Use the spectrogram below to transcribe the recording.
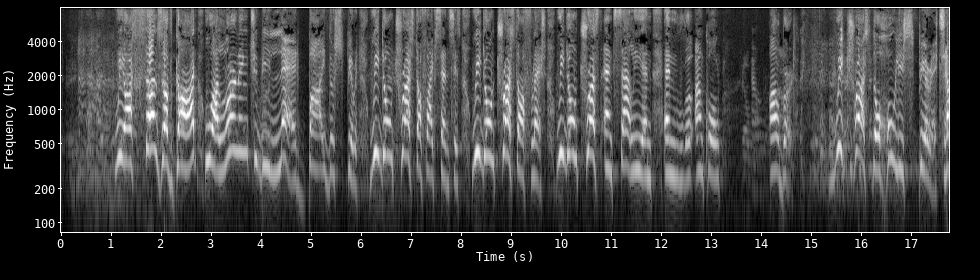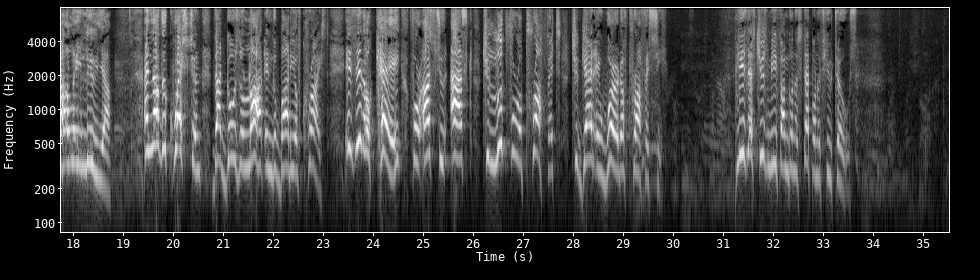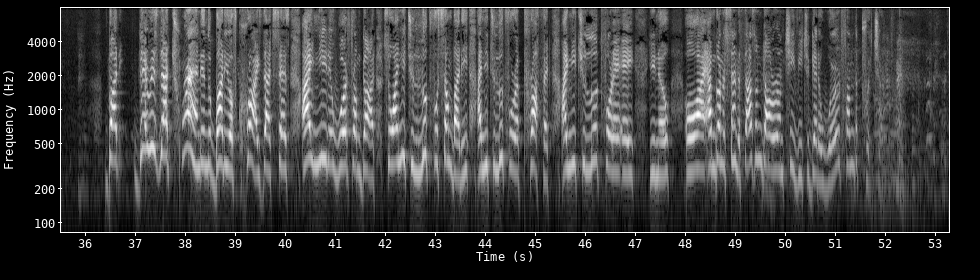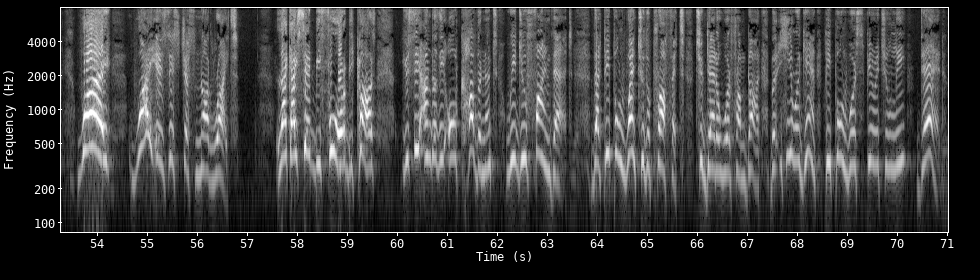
We are sons of God who are learning to be led by the Spirit. We don't trust our five senses. We don't trust our flesh. We don't trust Aunt Sally and, and uh, Uncle Albert. We trust the Holy Spirit. Hallelujah. Another question that goes a lot in the body of Christ. Is it okay for us to ask to look for a prophet to get a word of prophecy? Please excuse me if I'm going to step on a few toes. But there is that trend in the body of Christ that says, I need a word from God. So I need to look for somebody. I need to look for a prophet. I need to look for a, a you know, Oh, I, am going to send a thousand dollar on TV to get a word from the preacher. Why? Why is this just not right? Like I said before, because you see, under the old covenant, we do find that. That people went to the prophet to get a word from God. But here again, people were spiritually dead.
